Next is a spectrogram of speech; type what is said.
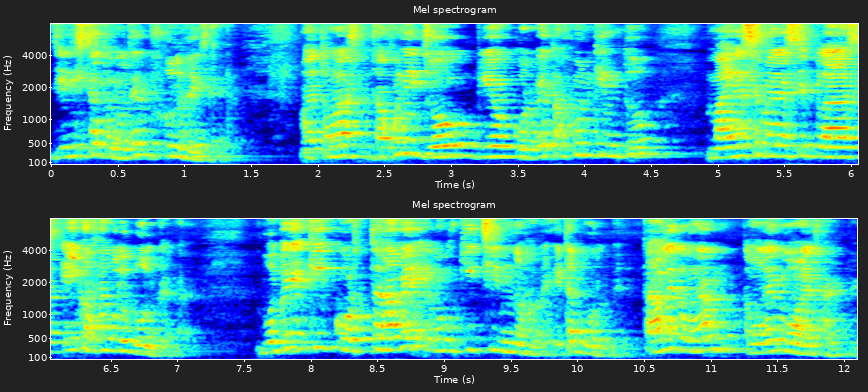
জিনিসটা তোমাদের ভুল হয়ে যায়। মানে তোমরা যখনই যোগ বিয়োগ করবে, তখন কিন্তু মাইনাসে মাইনাসে প্লাস এই কথাগুলো বলবে না। বলবে যে কী করতে হবে এবং কি চিহ্ন হবে, এটা বলবে। তাহলে তোমরা, তোমাদের মনে থাকবে।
